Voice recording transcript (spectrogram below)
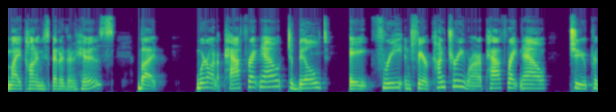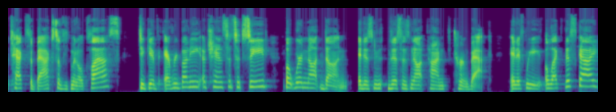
my economy is better than his, but we're on a path right now to build a free and fair country. We're on a path right now to protect the backs of the middle class, to give everybody a chance to succeed, but we're not done. It is, this is not time to turn back. And if we elect this guy,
